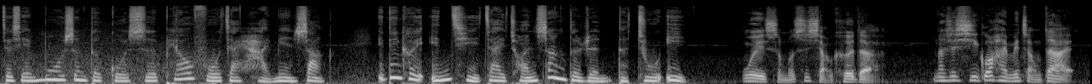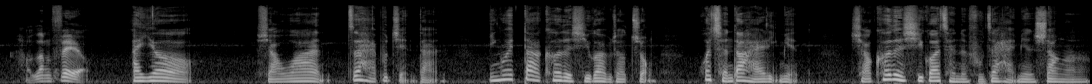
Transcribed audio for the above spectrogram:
这些陌生的果实漂浮在海面上，一定可以引起在船上的人的注意。为什么是小颗的？那些西瓜还没长大，好浪费哦！哎呦，小弯，这还不简单？因为大颗的西瓜比较重，会沉到海里面，小颗的西瓜才能浮在海面上啊。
